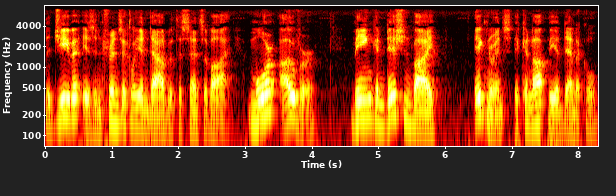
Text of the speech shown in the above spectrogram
the Jiva is intrinsically endowed with the sense of I. Moreover, being conditioned by ignorance, it cannot be identical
